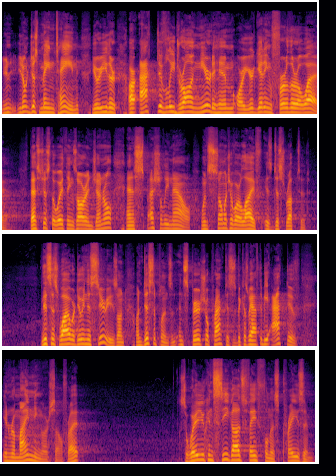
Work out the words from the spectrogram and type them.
You, you don't just maintain, you either are actively drawing near to Him or you're getting further away. That's just the way things are in general, and especially now when so much of our life is disrupted. This is why we're doing this series on, on disciplines and, and spiritual practices, because we have to be active in reminding ourselves, right? So, where you can see God's faithfulness, praise Him.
